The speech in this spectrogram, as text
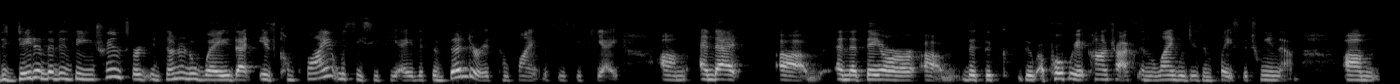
the data that is being transferred is done in a way that is compliant with CCPA, that the vendor is compliant with CCPA, um, and that um, and that they are um, that the, the, appropriate contracts and the language is in place between them. Um,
